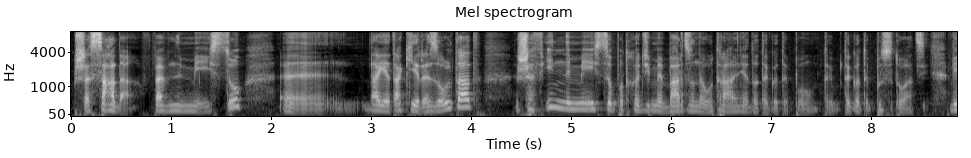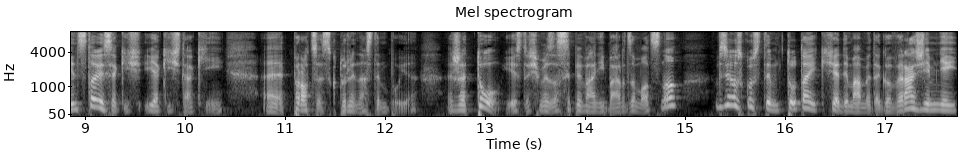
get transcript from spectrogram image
przesada w pewnym miejscu e, daje taki rezultat, że w innym miejscu podchodzimy bardzo neutralnie do tego typu, te, tego typu sytuacji. Więc to jest jakiś, jakiś taki e, proces, który następuje, że tu jesteśmy zasypywani bardzo mocno, w związku z tym tutaj, kiedy mamy tego wyraźnie mniej,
